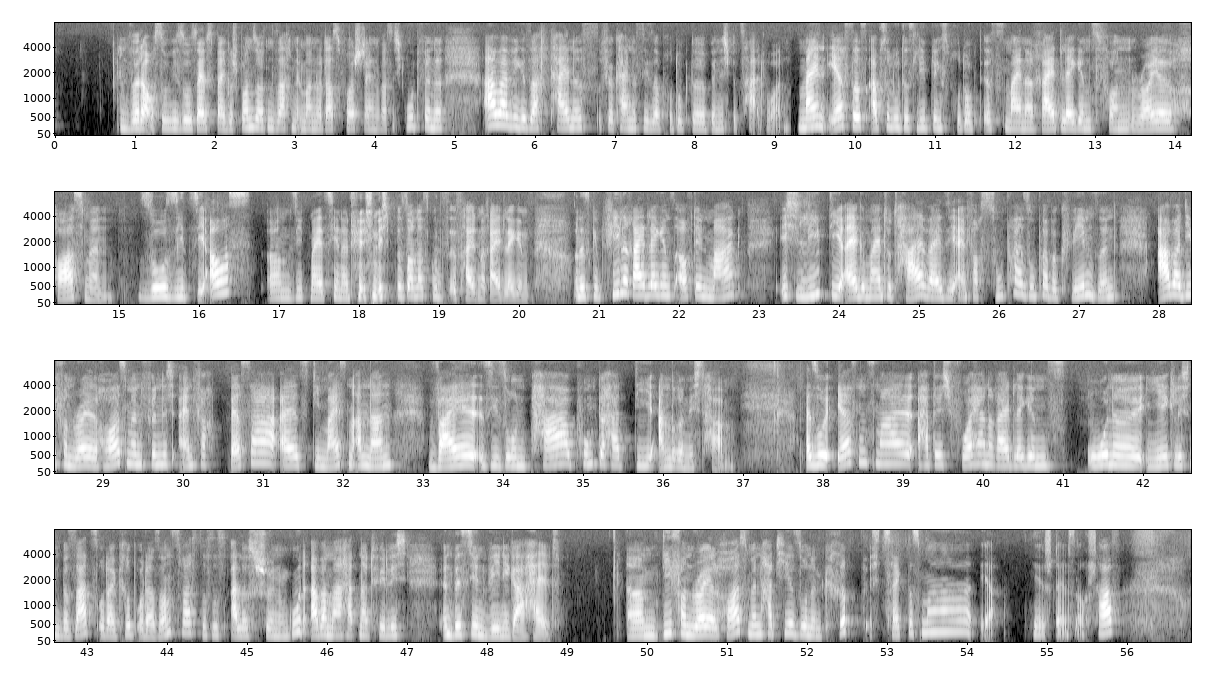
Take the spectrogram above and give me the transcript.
und würde auch sowieso selbst bei gesponserten Sachen immer nur das vorstellen, was ich gut finde. Aber wie gesagt, keines, für keines dieser Produkte bin ich bezahlt worden. Mein erstes absolutes Lieblingsprodukt ist meine Reitleggings von Royal Horseman. So sieht sie aus. Ähm, sieht man jetzt hier natürlich nicht besonders gut. Es ist halt eine Reitleggings. Und es gibt viele Reitleggings auf dem Markt. Ich liebe die allgemein total, weil sie einfach super, super bequem sind. Aber die von Royal Horseman finde ich einfach besser als die meisten anderen, weil sie so ein paar Punkte hat, die andere nicht haben. Also erstens mal hatte ich vorher eine Reitleggings ohne jeglichen Besatz oder Grip oder sonst was. Das ist alles schön und gut, aber man hat natürlich ein bisschen weniger Halt. Ähm, die von Royal Horseman hat hier so einen Grip. Ich zeige das mal. Ja, hier stellt es auch scharf.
